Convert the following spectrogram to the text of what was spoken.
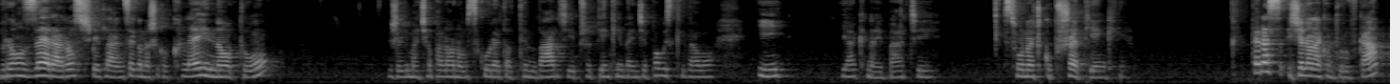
bronzera rozświetlającego naszego klejnotu. Jeżeli macie opaloną skórę, to tym bardziej przepięknie będzie połyskiwało i jak najbardziej w słoneczku przepięknie. Teraz zielona konturówka.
